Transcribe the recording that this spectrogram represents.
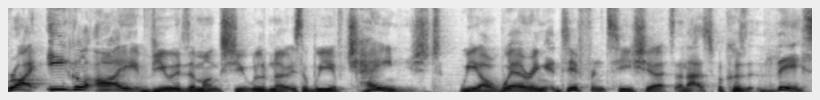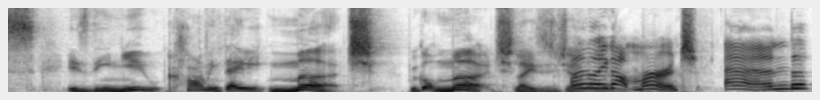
Right, eagle eye viewers amongst you will have noticed that we have changed. We are wearing different t shirts, and that's because this is the new Climbing Daily merch. We've got merch, ladies and gentlemen. Finally got merch. And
